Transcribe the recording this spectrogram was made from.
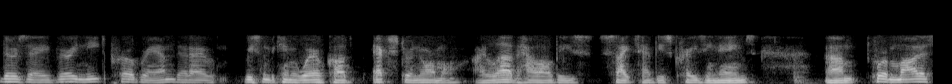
There's a very neat program that I recently became aware of called Xtranormal. I love how all these sites have these crazy names. Um, for a modest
